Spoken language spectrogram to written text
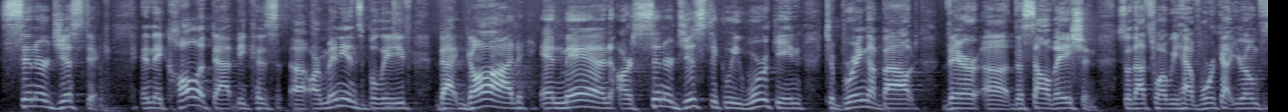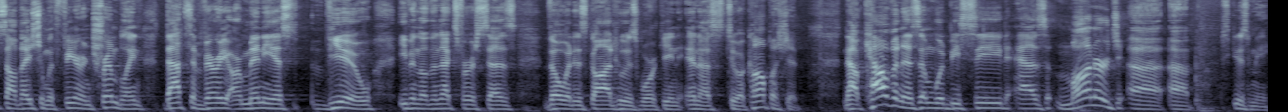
synergistic. And they call it that because uh, Arminians believe that God and man are synergistically working to bring about their uh, the salvation. So that's why we have work out your own salvation with fear and trembling. That's a very Arminius view, even though the next verse says, though it is God who is working in us to accomplish it. Now, Calvinism would be seen as uh, uh, excuse me,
